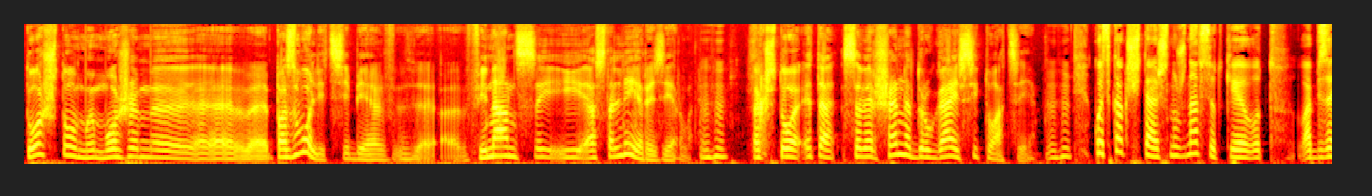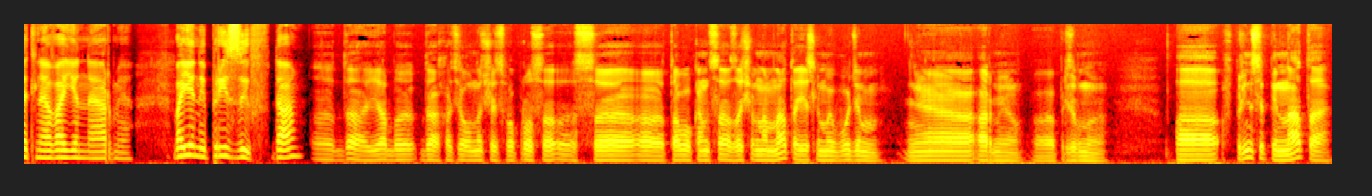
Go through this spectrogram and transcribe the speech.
то, что мы можем э, э, позволить себе, э, финансы и остальные резервы. Угу. Так что это совершенно другая ситуация. Угу. Кость, как считаешь, нужна все-таки вот обязательная военная армия? Военный призыв, да? Да, я бы да, хотел начать с вопроса с того конца, зачем нам НАТО, если мы вводим армию призывную. А, в принципе, НАТО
